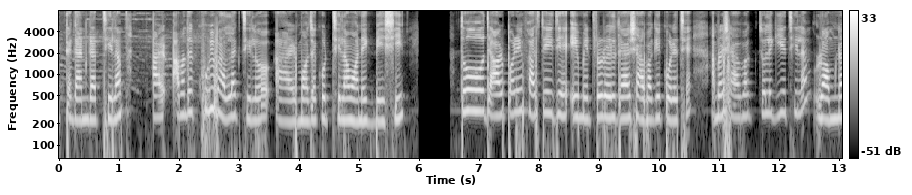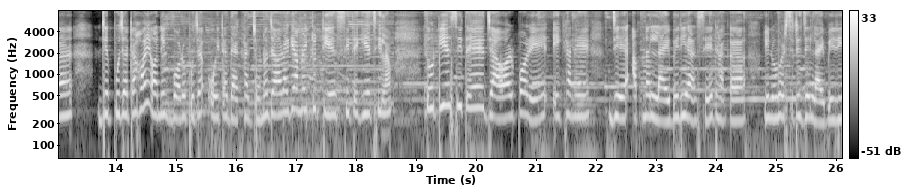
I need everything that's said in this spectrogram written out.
একটা গান গাচ্ছিলাম। আর আমাদের খুবই ভালো লাগছিল আর মজা করছিলাম অনেক বেশি। তো যাওয়ার পরে ফার্স্টে এই যে এই মেট্রো রেলটা শাহবাগে করেছে, আমরা শাহবাগ চলে গিয়েছিলাম। রমনার যে পূজাটা হয়, অনেক বড় পূজা, ওইটা দেখার জন্য। যাওয়ার আগে আমরা একটু টিএসসিতে গিয়েছিলাম। তো টিএসসিতে যাওয়ার পরে এইখানে যে আপনার লাইব্রেরি আছে, ঢাকা ইউনিভার্সিটির যে লাইব্রেরি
